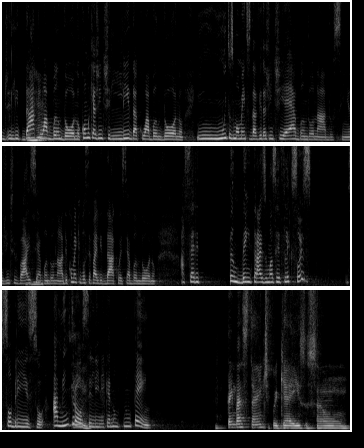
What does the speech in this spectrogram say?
de lidar Uhum. com o abandono, como que a gente lida com o abandono. Em muitos momentos da vida a gente é abandonado, sim, a gente vai ser abandonado. E como é que você vai lidar com esse abandono? A série também traz umas reflexões sobre isso. A mim trouxe, Lineker, não, não tem? Tem bastante, porque é isso, são,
